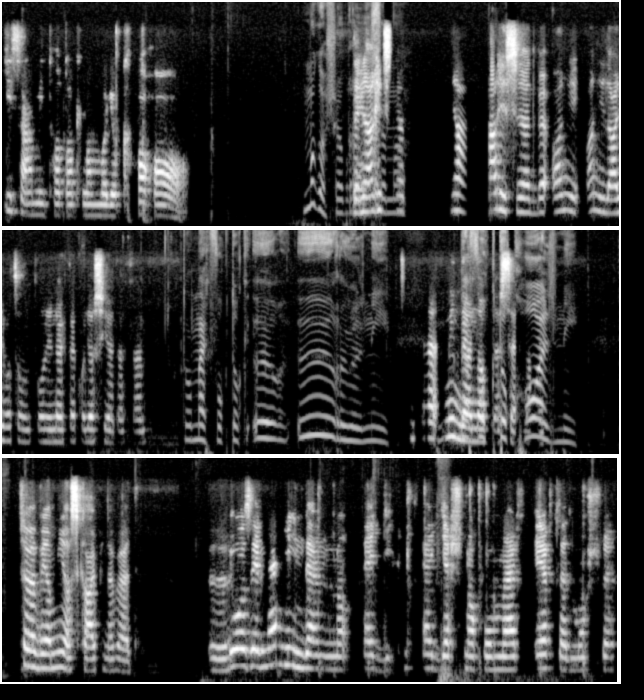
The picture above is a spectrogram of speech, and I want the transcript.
kiszámíthatatlan vagyok. Haha. Magasabbra De nyári szünet, nyári szünetben annyi, annyi live-ot fogunk tolni nektek, hogy az hihetetlen. Attól meg fogtok őr, őrülni. De minden Be nap lesz fogtok egy halni. Sebebben mi a Skype neved? Ö, Jó, azért nem minden na, egyik, egyes napon, mert érted most,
